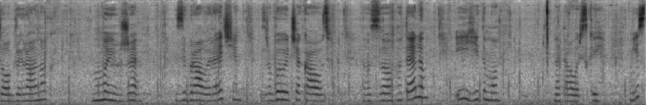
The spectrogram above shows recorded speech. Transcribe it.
Добрий ранок. Ми вже зібрали речі, зробили чек-аут з готелю і їдемо на Тауерський міст.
